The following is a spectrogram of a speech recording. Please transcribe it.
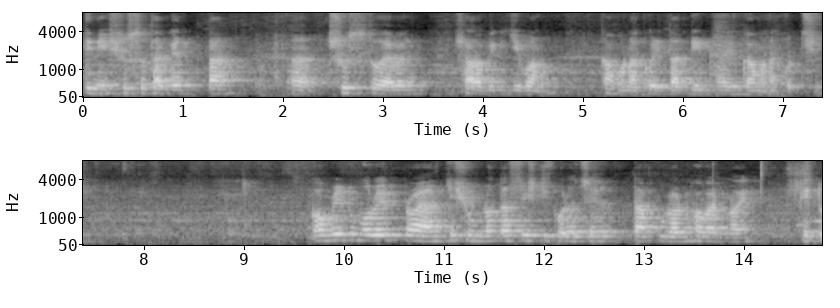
তিনি সুস্থ থাকেন, তার সুস্থ এবং স্বাভাবিক জীবন কামনা করি, তার দীর্ঘায়ু কামনা করছি। কমরেড উমরের প্রয়াণ যে শূন্যতা সৃষ্টি করেছে তা পূরণ হবার নয়, কিন্তু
